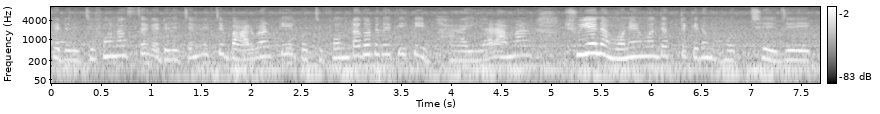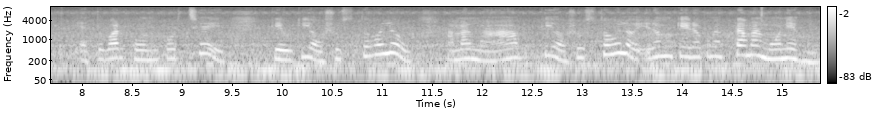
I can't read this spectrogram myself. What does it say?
কেটে দিচ্ছি, ফোন আসছে, কেটে দিচ্ছি। আমি দেখছি বারবার কে করছে, ফোনটা ধরে দেখি কি, ভাই। আর আমার শুয়ে না মনের মধ্যে একটা কিরম হচ্ছে যে, এতবার ফোন করছে, কেউ কি অসুস্থ হলো? আমার মা কি অসুস্থ হলো? এরকম এরকম একটা আমার মনে হলো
